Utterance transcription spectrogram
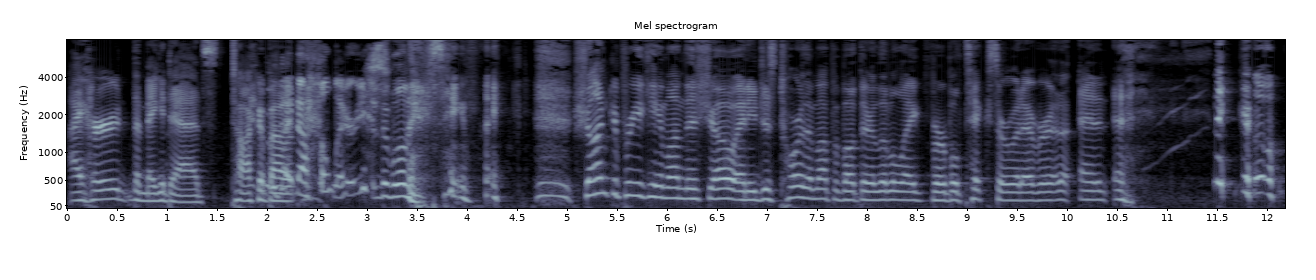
I heard the Mega Dads talk Was that about not hilarious? the well they're saying like Sean Capri came on this show and he just tore them up about their little like verbal ticks or whatever and and they go,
